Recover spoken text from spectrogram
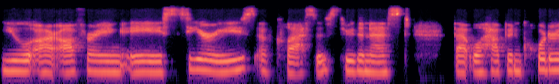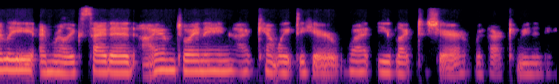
you are offering a series of classes through the Nest that will happen quarterly. I'm really excited. I am joining. I can't wait to hear what you'd like to share with our community.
